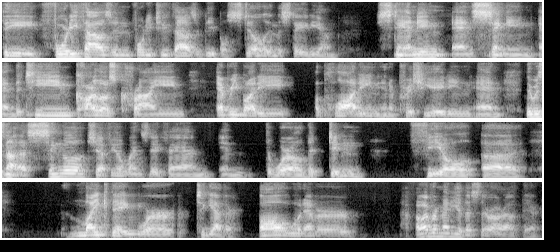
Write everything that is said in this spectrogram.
the 40,000, 42,000 people still in the stadium standing and singing, and the team, Carlos crying, everybody applauding and appreciating. And there was not a single Sheffield Wednesday fan in the world that didn't feel uh, like they were together. All whatever however many of us there are out there,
